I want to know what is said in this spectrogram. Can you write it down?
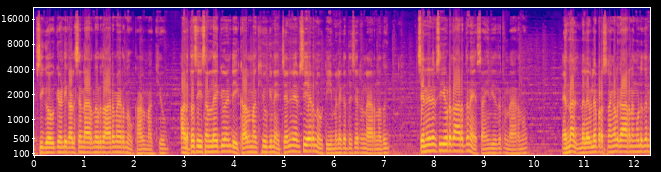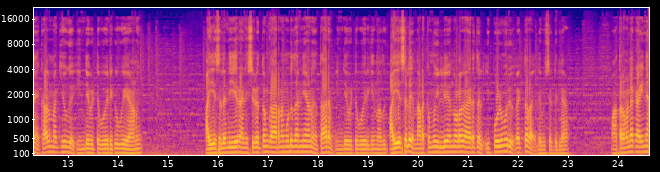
എഫ് സി ഗോവയ്ക്ക് വേണ്ടി കളിച്ചിട്ടുണ്ടായിരുന്ന ഒരു താരമായിരുന്നു കാൾ മഖ്യൂഗ്. അടുത്ത സീസണിലേക്ക് വേണ്ടി കാൾ മഖ്യൂഗിനെ ചെന്നൈ എഫ് സി ആയിരുന്നു ടീമിലേക്ക് എത്തിച്ചിട്ടുണ്ടായിരുന്നത്. ചെന്നൈ എഫ് സിയുടെ താരത്തിനെ സൈൻ ചെയ്തിട്ടുണ്ടായിരുന്നു. എന്നാൽ നിലവിലെ പ്രശ്നങ്ങൾ കാരണം കൊണ്ട് തന്നെ കാൾ മക്യൂഗ് ഇന്ത്യ വിട്ടുപോയിരിക്കുകയാണ്. ഐ എസ് എല്ലിന്റെ ഈ ഒരു അനിശ്ചിതത്വം കാരണം കൊണ്ട് തന്നെയാണ് താരം ഇന്ത്യ വിട്ടുപോയിരിക്കുന്നത്. ഐ എസ് എൽ നടക്കുമോ ഇല്ലയോ എന്നുള്ള കാര്യത്തിൽ ഇപ്പോഴും ഒരു വ്യക്തത ലഭിച്ചിട്ടില്ല. മാത്രമല്ല കഴിഞ്ഞ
